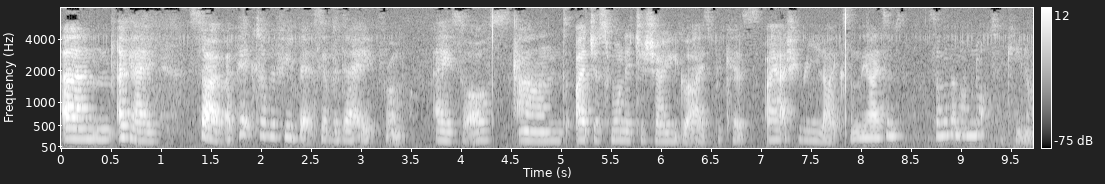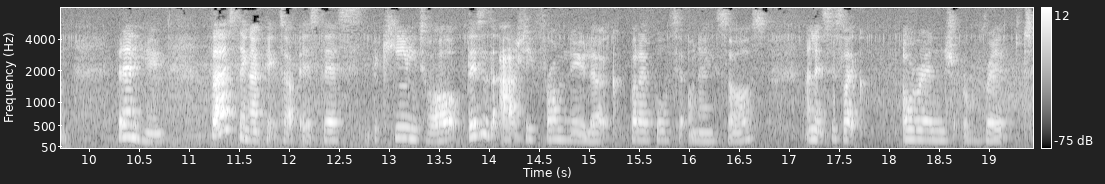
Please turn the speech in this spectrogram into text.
Um, okay, so I picked up a few bits the other day from ASOS and I just wanted to show you guys because I actually really like some of the items some of them I'm not so keen on. But anywho, first thing I picked up is this bikini top. This is actually from New Look, but I bought it on ASOS. And it's this like orange ribbed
